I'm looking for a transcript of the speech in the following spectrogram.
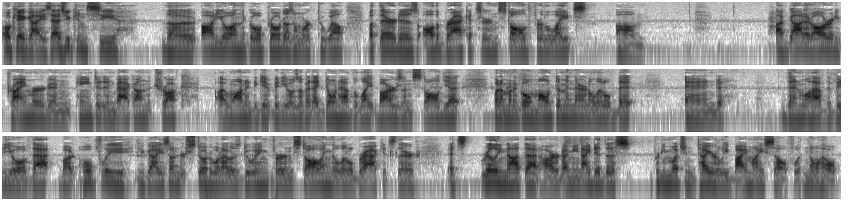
Okay guys, as you can see, the audio on the GoPro doesn't work too well, but there it is. All the brackets are installed for the lights. Um, I've got it already primered and painted and back on the truck. I wanted to get videos of it. I don't have the light bars installed yet, but I'm going to go mount them in there in a little bit and then we'll have the video of that. But hopefully you guys understood what I was doing for installing the little brackets there. It's really not that hard. I mean, I did this pretty much entirely by myself with no help.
